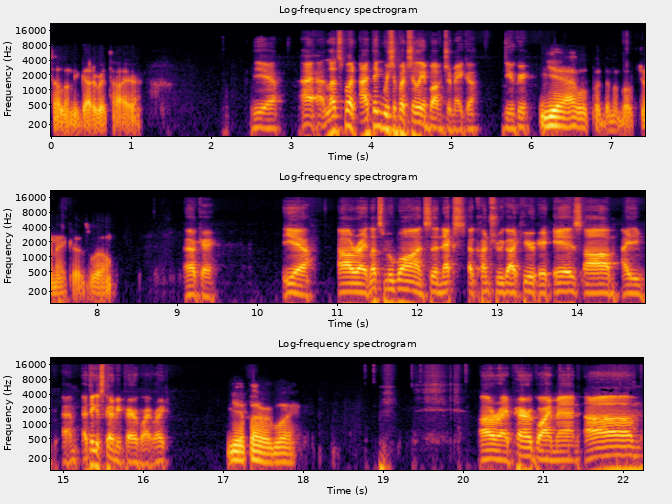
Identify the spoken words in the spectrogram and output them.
tell them you got to retire. Yeah, I, I, let's put. I think we should put Chile above Jamaica. Do you agree? Yeah, I will put them above Jamaica as well. Okay. Yeah. All right. Let's move on to the next uh, country we got here. It is um I um, I think it's gonna be Paraguay, right? Yeah, Paraguay. All right, Paraguay, man. Um,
